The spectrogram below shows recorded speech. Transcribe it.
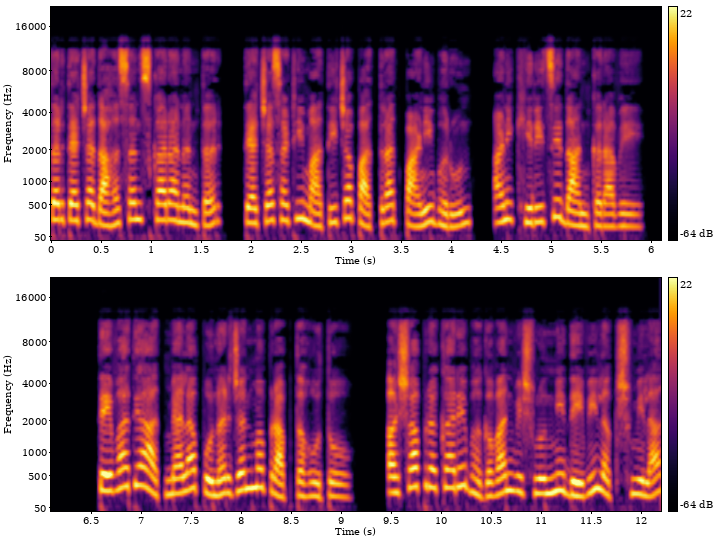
तर त्याच्या दाहसंस्कारानंतर त्याच्यासाठी मातीच्या पात्रात पाणी भरून आणि खिरीचे दान करावे. तेव्हा त्या आत्म्याला पुनर्जन्म प्राप्त होतो. अशा प्रकारे भगवान विष्णूंनी देवी लक्ष्मीला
